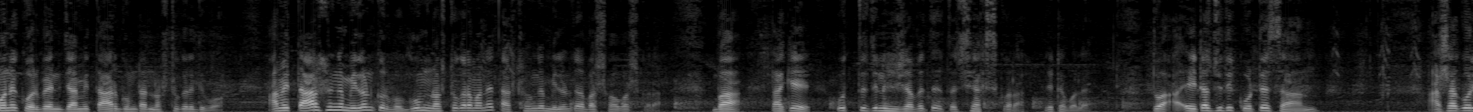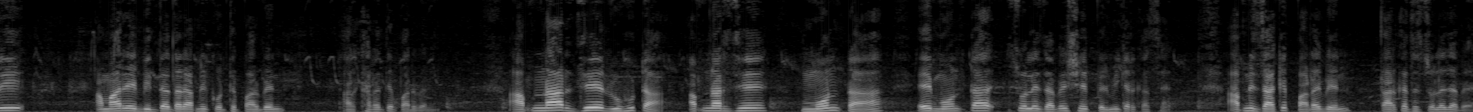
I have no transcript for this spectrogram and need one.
মনে করবেন যে আমি তার গুমটা নষ্ট করে দিব, আমি তার সঙ্গে মিলন করব গুম নষ্ট করা মানে তার সঙ্গে মিলন করা বা সহবাস করা বা তাকে উত্তেজনা হিসাবে সেক্স করা, যেটা বলে। তো এটা যদি করতে চান, আশা করি আমার এই বিদ্যা দ্বারা আপনি করতে পারবেন আর খাটাতে পারবেন। আপনার যে রুহুটা, আপনার যে মনটা, এই মনটা চলে যাবে সেই প্রেমিকার কাছে। আপনি যাকে পাঠাবেন, তার কাছে চলে যাবে।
